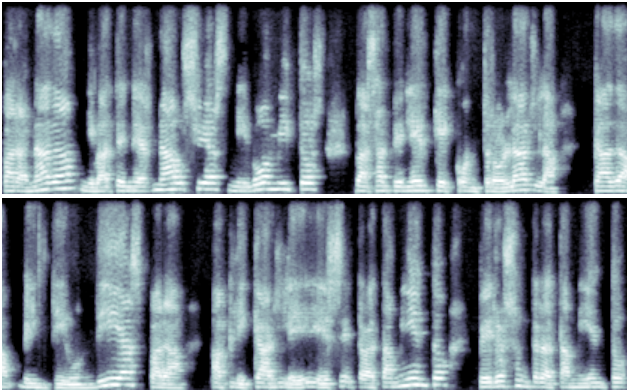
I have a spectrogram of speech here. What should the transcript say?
para nada, ni va a tener náuseas ni vómitos, vas a tener que controlarla cada 21 días para aplicarle ese tratamiento, pero es un tratamiento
